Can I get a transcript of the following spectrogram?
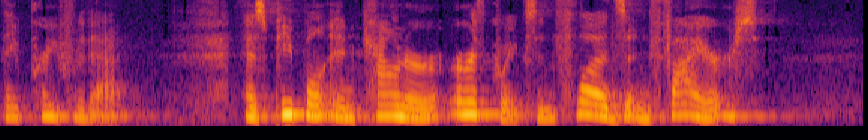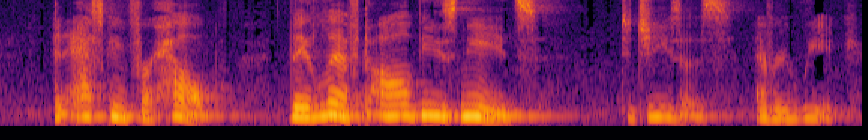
they pray for that. As people encounter earthquakes and floods and fires and asking for help, they lift all these needs to Jesus every week.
